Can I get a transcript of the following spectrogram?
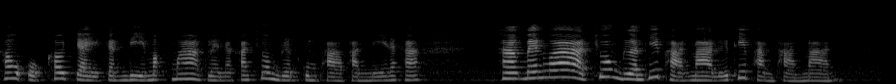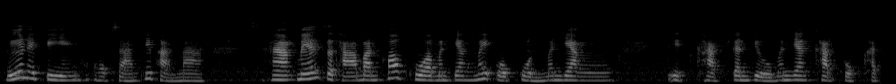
เข้าอกเข้าใจกันดีมาก ๆเลยนะคะ ช่วงเดือนกุมภาพันธ์นี้นะคะ หากแม้นว่าช่วงเดือนที่ผ่านมาหรือที่ผ่านผ่านๆมา หรือในปี 63 ที่ผ่านมา หากแม้นสถาบันครอบครัวมันยังไม่อบอุ่น มันยังติดขัดกันอยู่ มันยังขัดอกขัด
